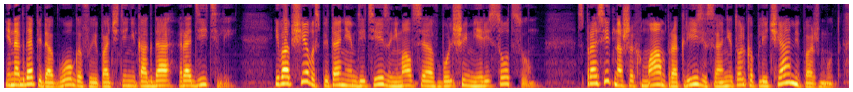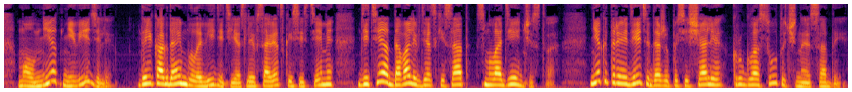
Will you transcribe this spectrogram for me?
иногда педагогов и почти никогда родителей. И вообще воспитанием детей занимался в большей мере социум. Спросить наших мам про кризисы они только плечами пожмут, мол, нет, не видели. Да и когда им было видеть, если в советской системе детей отдавали в детский сад с младенчества — Некоторые дети даже посещали круглосуточные сады.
